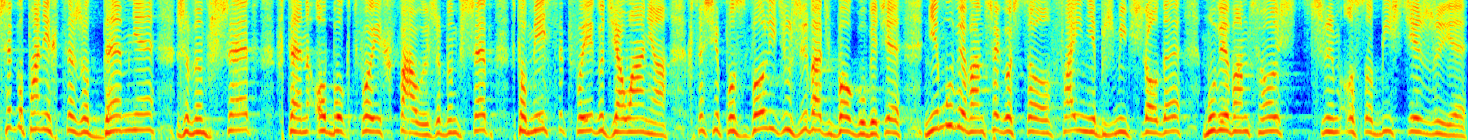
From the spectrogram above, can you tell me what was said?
Czego, Panie, chcesz ode mnie, żebym wszedł w ten obok Twojej chwały, żebym wszedł w to miejsce Twojego działania. Chcę się pozwolić używać Bogu. Wiecie, nie mówię Wam czegoś, co fajnie brzmi w środę, mówię Wam coś, czym osobiście żyje.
